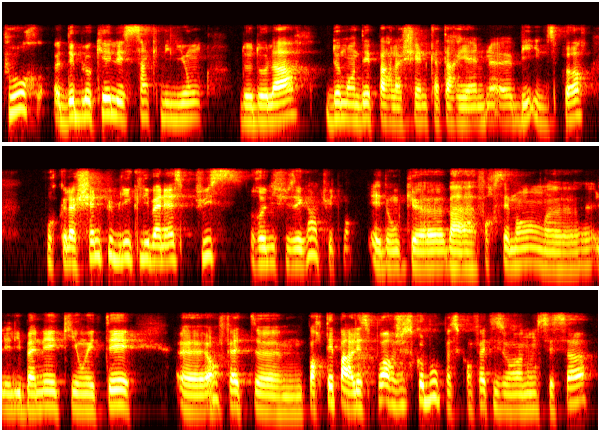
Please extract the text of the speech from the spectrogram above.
pour débloquer les 5 millions de dollars demandés par la chaîne qatarienne euh, Be In Sport pour que la chaîne publique libanaise puisse rediffuser gratuitement. Et donc, euh, bah, forcément, euh, les Libanais qui ont été en fait euh, portés par l'espoir jusqu'au bout, parce qu'en fait, ils ont annoncé ça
